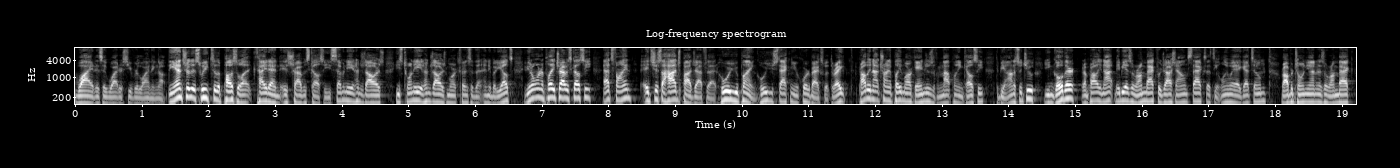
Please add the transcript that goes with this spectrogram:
wide as a wide receiver lining up. The answer this week to the puzzle at tight end is Travis Kelce. He's $7,800. He's $2,800 more expensive than anybody else. If you don't want to play Travis Kelce, that's fine. It's just a hodgepodge after that. Who are you playing? Who are you stacking your quarterbacks with, right? Probably not trying to play Mark Andrews if I'm not playing Kelce, to be honest with you. You can go there, but I'm probably not. Maybe as a run back for Josh Allen stacks. That's the only way I get to him. Robert Tonyan as a run back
